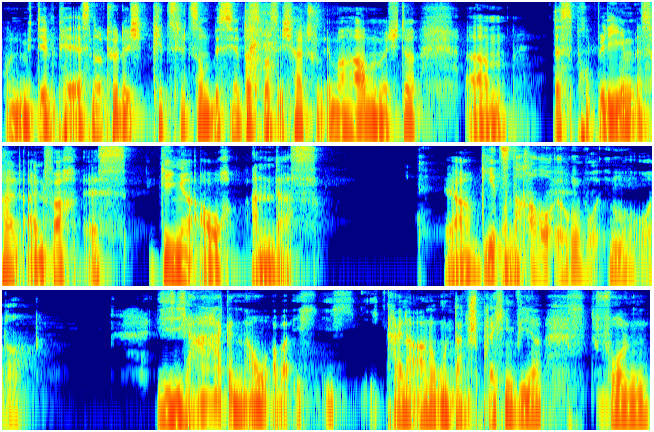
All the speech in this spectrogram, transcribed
und mit den PS natürlich kitzelt so ein bisschen das, was ich halt schon immer haben möchte. Ähm, das Problem ist halt einfach, es ginge auch anders. Ja. Geht's doch aber irgendwo immer, oder? Ja, genau, aber ich, ich, keine Ahnung. Und dann sprechen wir von,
